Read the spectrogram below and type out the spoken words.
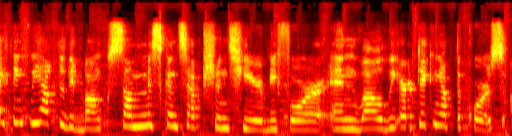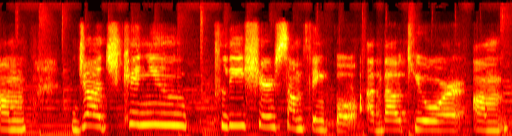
I think we have to debunk some misconceptions here before and while we are taking up the course, um, Judge, can you please share something po about your um,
